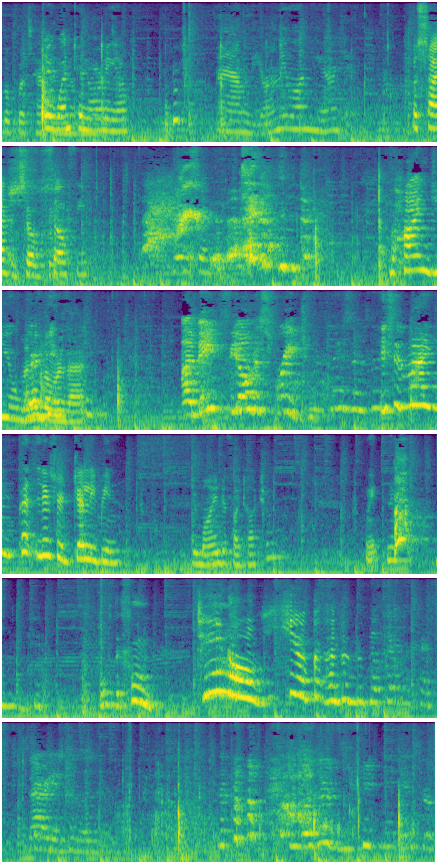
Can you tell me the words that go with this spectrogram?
look what's happening. They went to over. Narnia. And I'm the only one here again. Besides And Sophie. Sophie. Behind you. Let me where lower that. I made Fiona screech. This is my pet lizard, Jelly Bean. You mind if I touch him? Wait, no. Oh, the phone. Tino! Here, behind the. Sorry, it's a lizard. Lizards keep me entertained.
